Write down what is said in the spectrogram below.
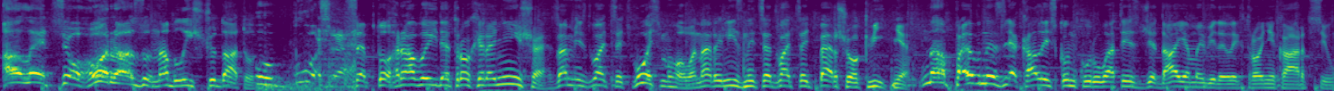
Але цього разу на ближчу дату. О боже! Себто гра вийде трохи раніше. Замість 28-го вона релізниться 21 квітня. Напевне, злякались конкурувати з джедаями від Electronic Artsів.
